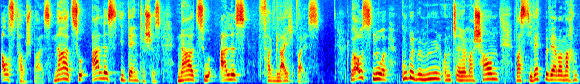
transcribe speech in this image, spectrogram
austauschbar ist, nahezu alles identisch ist, nahezu alles vergleichbar ist. Brauchst nur Google bemühen und äh, mal schauen, was die Wettbewerber machen.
